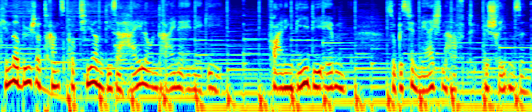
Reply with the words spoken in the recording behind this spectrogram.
Kinderbücher transportieren diese heile und reine Energie. Vor allen Dingen die, die eben so ein bisschen märchenhaft geschrieben sind.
